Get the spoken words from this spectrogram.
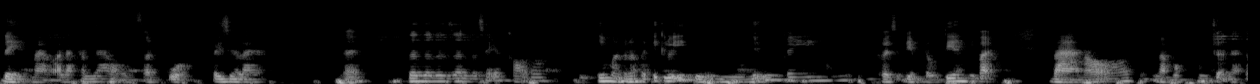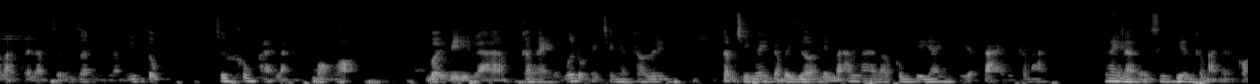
để mà, gọi là, tham gia vào một phần của Asia đấy, dần dần dần dần nó sẽ có thôi. Nhưng mà nó phải tích lũy từ những cái thời điểm đầu tiên như vậy và nó là một câu chuyện là các bạn phải làm dần dần, làm liên tục chứ không phải là bỏ ngỏ. Bởi vì là càng ngày mức độ cạnh tranh càng cao lên. Thậm chí ngay cả bây giờ những bạn online vào công ty anh thì hiện tại thì các bạn ngay là ở sinh viên các bạn đã có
